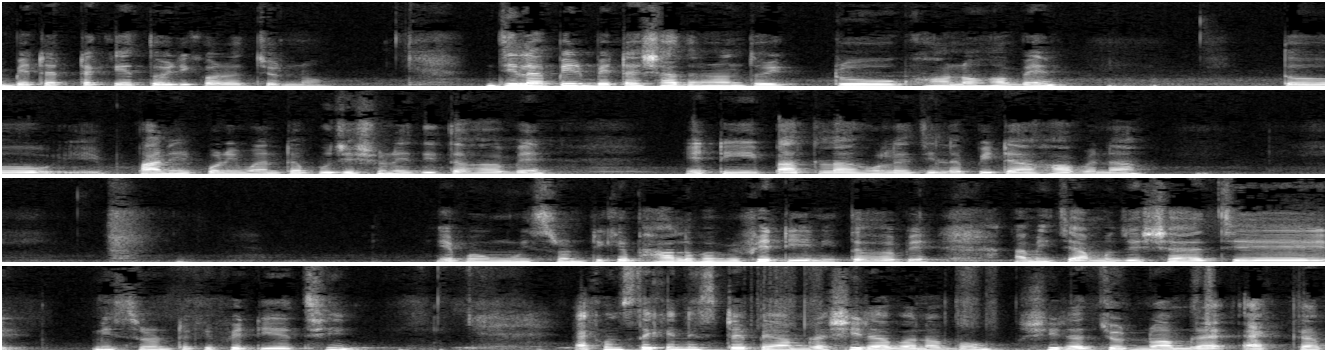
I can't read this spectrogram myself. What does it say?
বেটারটাকে তৈরি করার জন্য। জিলাপির বেটার সাধারণত একটু ঘন হবে, তো পানির পরিমাণটা বুঝে শুনে দিতে হবে। এটি পাতলা হলে জিলাপিটা হবে না। এবং মিশ্রণটিকে ভালোভাবে ফেটিয়ে নিতে হবে। আমি চামচের সাহায্যে মিশ্রণটাকে ফেটিয়েছি। এখন সেকেন্ড স্টেপে আমরা শিরা বানাবো। শিরার জন্য আমরা এক কাপ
